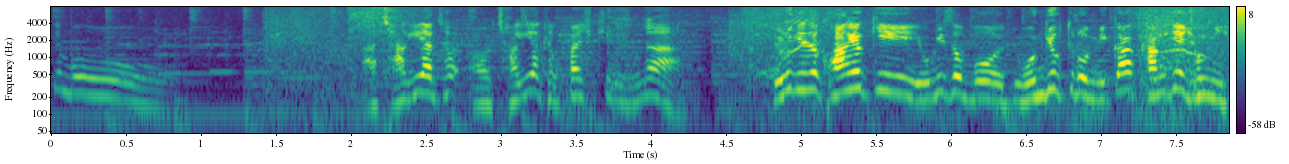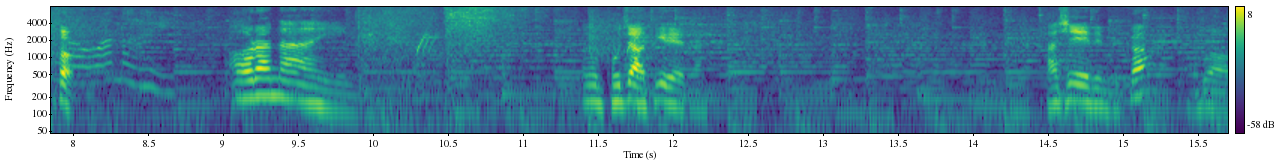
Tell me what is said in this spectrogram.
근데 뭐 아 자기가 터, 어, 자기가 격파시키는구나 이렇게 해서 광역기 여기서 뭐 원격 들어옵니까? 강제 나와나이. 어라나이 어, 보자 어떻게 되나 다시 해야 됩니까? 뭐야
